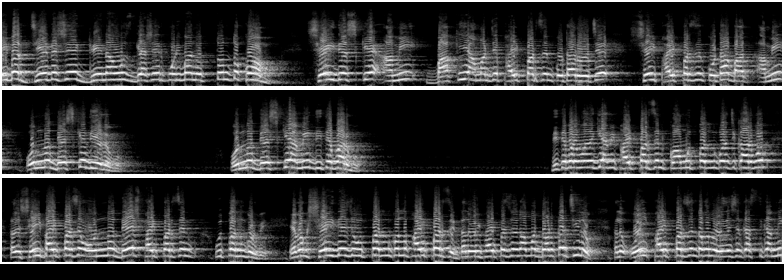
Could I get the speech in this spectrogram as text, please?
এইবার যে দেশে গ্রিন হাউস গ্যাসের পরিমাণ অত্যন্ত কম সেই দেশকে আমি বাকি আমার যে ফাইভ পার্সেন্ট কোটা রয়েছে, সেই ফাইভ পার্সেন্ট কোটা বাদ আমি অন্য দেশকে দিয়ে দেবো। অন্য দেশকে আমি দিতে পারব। দিতে পারব মানে কি? আমি ফাইভ পার্সেন্ট কম উৎপাদন করেছি কার্বন, তাহলে সেই ফাইভ পার্সেন্ট অন্য দেশ ফাইভ পার্সেন্ট উৎপাদন করবে। এবং সেই দেশ যে উৎপাদন করল ফাইভ পার্সেন্ট তাহলে ওই ফাইভ পার্সেন্ট আমার দরকার ছিল, তাহলে ওই ফাইভ পার্সেন্ট তখন ওই দেশের কাছ থেকে আমি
